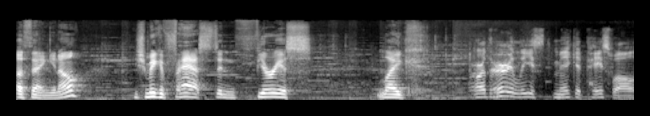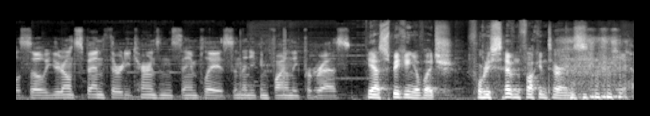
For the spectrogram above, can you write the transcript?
a thing. You know, you should make it fast and furious. Like, Or at the very least, make it pace well so you don't spend 30 turns in the same place and then you can finally progress. yeah. Speaking of which, 47 fucking turns. yeah.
